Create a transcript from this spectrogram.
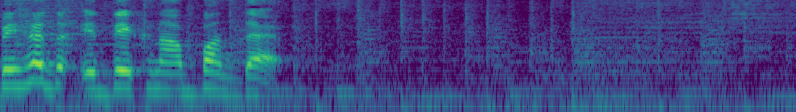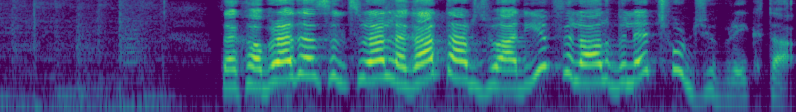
ਬੇहद ਇਹ ਦੇਖਣਾ ਬੰਦ ਹੈ। ਤਾਂ ਖਬਰਾਂ ਦਾ ਸਿਲਸਿਲਾ ਲਗਾਤਾਰ ਜਾਰੀ ਹੈ। ਫਿਲਹਾਲ ਵਿਲੇ ਛੋਟ ਜਿਹੀ ਬ੍ਰੇਕ ਦਾ।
